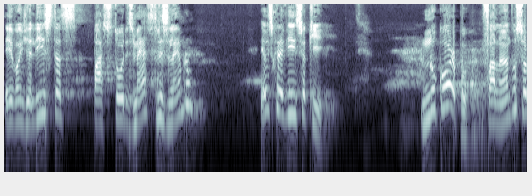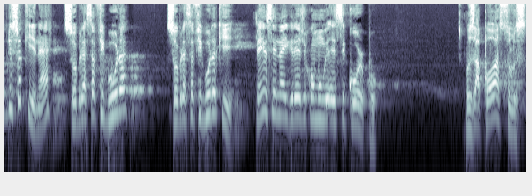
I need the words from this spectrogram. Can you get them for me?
evangelistas, pastores, mestres, lembram? Eu escrevi isso aqui. No corpo, falando sobre isso aqui, né? Sobre essa figura, sobre essa figura aqui. Pensem na igreja como esse corpo. Os apóstolos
